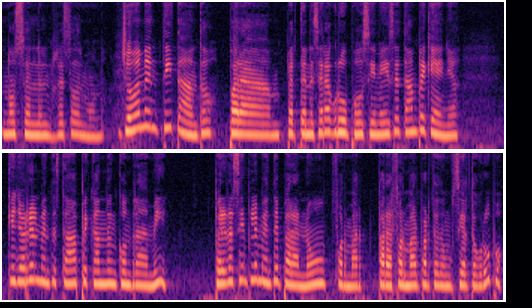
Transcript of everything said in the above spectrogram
no sé, en el resto del mundo, yo me mentí tanto para pertenecer a grupos y me hice tan pequeña que yo realmente estaba pecando en contra de mí. Pero era simplemente para no formar, para formar parte de un cierto grupo.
